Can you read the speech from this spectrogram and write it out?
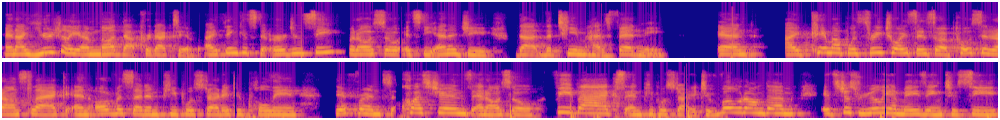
And I usually am not that productive. I think it's the urgency, but also it's the energy that the team has fed me. And I came up with three choices. So I posted it on Slack, and all of a sudden, people started to pull in different questions and also feedbacks, and people started to vote on them. It's just really amazing to see.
